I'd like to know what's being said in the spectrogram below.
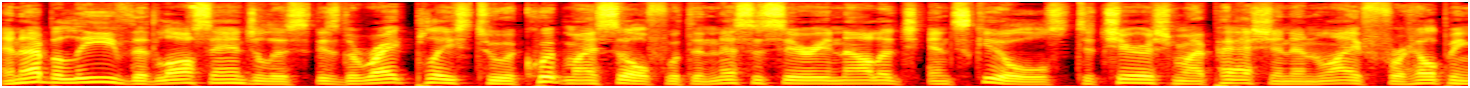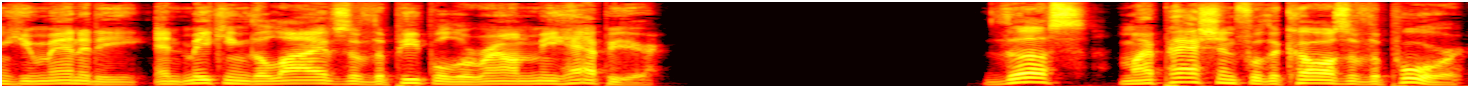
and I believe that Los Angeles is the right place to equip myself with the necessary knowledge and skills to cherish my passion in life for helping humanity and making the lives of the people around me happier. Thus, my passion for the cause of the poor,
